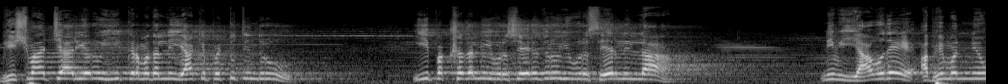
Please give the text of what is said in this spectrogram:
ಭೀಷ್ಮಾಚಾರ್ಯರು ಈ ಕ್ರಮದಲ್ಲಿ ಯಾಕೆ ಪೆಟ್ಟು ತಿಂದರು? ಈ ಪಕ್ಷದಲ್ಲಿ ಇವರು ಸೇರಿದ್ರು, ಇವರು ಸೇರಲಿಲ್ಲ. ನೀವು ಯಾವುದೇ ಅಭಿಮನ್ಯು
